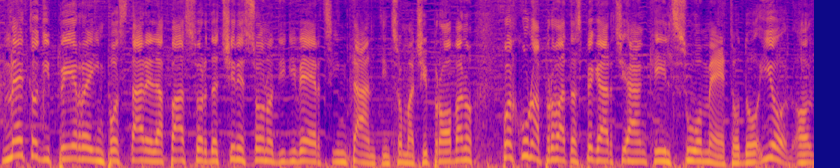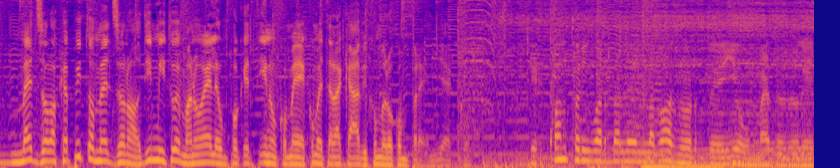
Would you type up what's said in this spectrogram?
metodi per impostare la password ce ne sono di diversi, in tanti, insomma, ci provano. Qualcuno ha provato a spiegarci anche il suo metodo. Io ho- mezzo l'ho capito, mezzo no. Dimmi tu, Emanuele, un pochettino come, come te la cavi, come lo comprendi, ecco. Per quanto riguarda la password, io ho un metodo che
